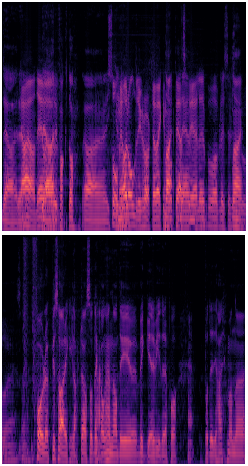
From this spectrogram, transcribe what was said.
Det er, eh, Ja, ja, det det er fakta. Er Sony har aldri klart det, verken Nei, på PSP det- eller på PlayStation Nei. Pro, Så. Foreløpig så har de ikke klart det. Altså, det kan hende at de bygger videre på, på det de har. Men, uh,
